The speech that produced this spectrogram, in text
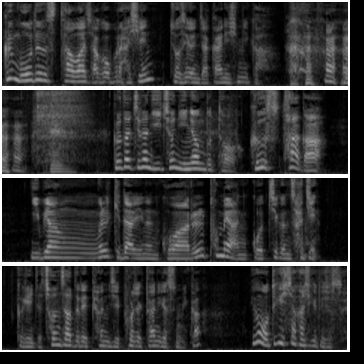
그 모든 스타와 작업을 하신 조세현 작가 아니십니까? 그러다 지난 2002년부터 그 스타가 입양을 기다리는 고아를 품에 안고 찍은 사진. 그게 이제 천사들의 편지 프로젝트 아니겠습니까? 이건 어떻게 시작하시게 되셨어요?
